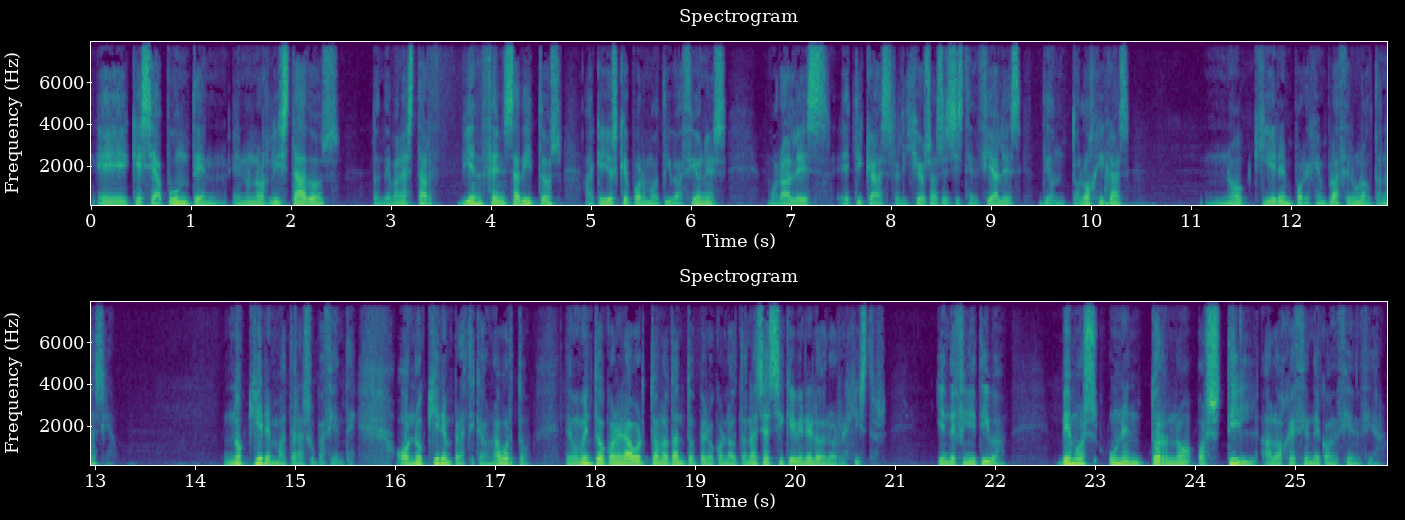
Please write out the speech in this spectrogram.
eh, que se apunten en unos listados donde van a estar bien censaditos aquellos que por motivaciones morales, éticas, religiosas, existenciales, deontológicas, no quieren, por ejemplo, hacer una eutanasia. No quieren matar a su paciente o no quieren practicar un aborto. De momento con el aborto no tanto, pero con la eutanasia sí que viene lo de los registros. Y en definitiva, vemos un entorno hostil a la objeción de conciencia,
